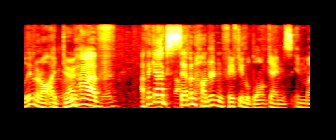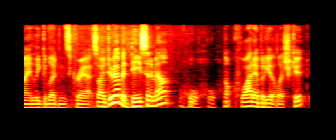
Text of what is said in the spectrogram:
Believe it or not, I do have. I think I have 750 LeBlanc games in my League of Legends career, so I do have a decent amount. Oh, oh. Not quite able to get electrocute.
